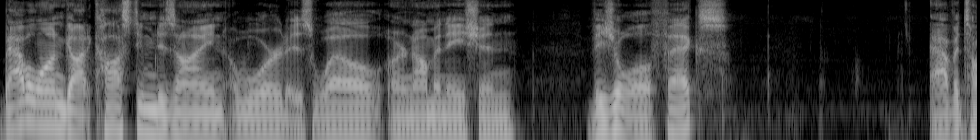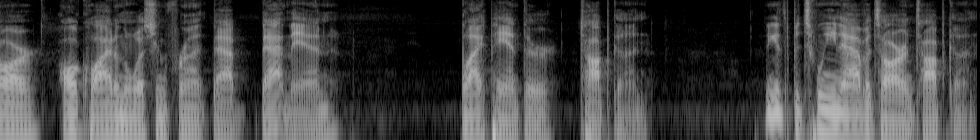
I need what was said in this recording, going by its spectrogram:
Babylon got costume design award as well, or nomination. Visual effects, Avatar, All Quiet on the Western Front, Bat- Batman, Black Panther, Top Gun. I think it's between Avatar and Top Gun.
